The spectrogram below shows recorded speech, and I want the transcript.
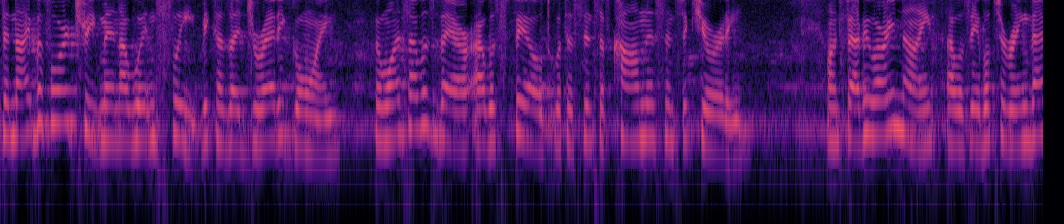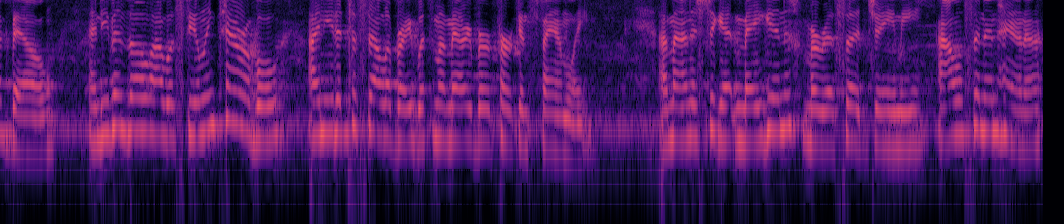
The night before treatment, I wouldn't sleep because I dreaded going. But once I was there, I was filled with a sense of calmness and security. On February 9th, I was able to ring that bell, and even though I was feeling terrible, I needed to celebrate with my Mary Bird Perkins family. I managed to get Megan, Marissa, Jamie, Allison, and Hannah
